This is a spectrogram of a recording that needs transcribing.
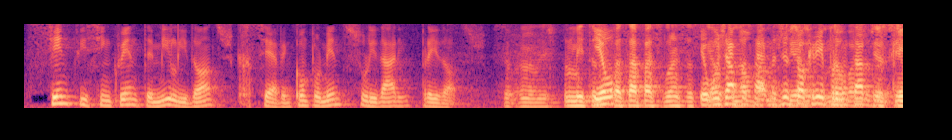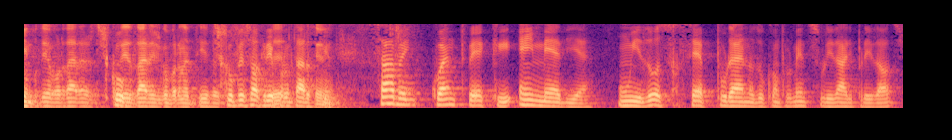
150 mil idosos que recebem complemento solidário para idosos. Sr. Primeiro-Ministro, permita-nos passar para a Segurança Social. Eu vou já passar, mas eu só queria perguntar o seguinte. de abordar as desculpe, áreas governativas. Desculpe, eu só queria perguntar o seguinte. Sabem quanto é que, em média, um idoso recebe por ano do complemento solidário para idosos?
